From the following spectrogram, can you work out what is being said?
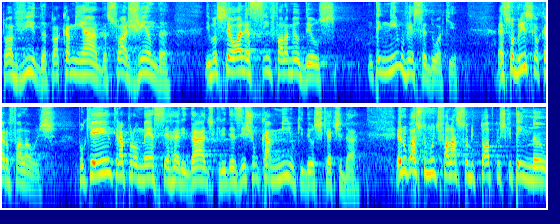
tua vida, tua caminhada, sua agenda, e você olha assim e fala: Meu Deus, não tem nenhum vencedor aqui. É sobre isso que eu quero falar hoje. Porque entre a promessa e a realidade, querido, existe um caminho que Deus quer te dar. Eu não gosto muito de falar sobre tópicos que tem não,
